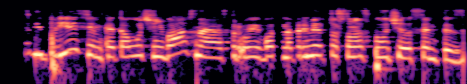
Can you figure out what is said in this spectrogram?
И прессинг — это очень важно. И вот, например, то, что у нас получилось с МТЗ,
